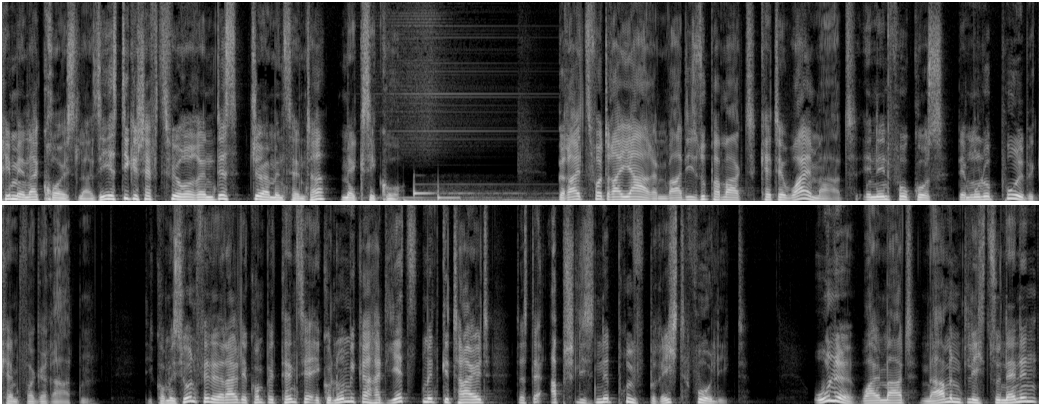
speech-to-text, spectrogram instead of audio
Jimena Kreusler. Sie ist die Geschäftsführerin des German Center Mexiko. Bereits vor drei Jahren war die Supermarktkette Walmart in den Fokus der Monopolbekämpfer geraten. Die Kommission Federal de Competencia Economica hat jetzt mitgeteilt, dass der abschließende Prüfbericht vorliegt. Ohne Walmart namentlich zu nennen,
